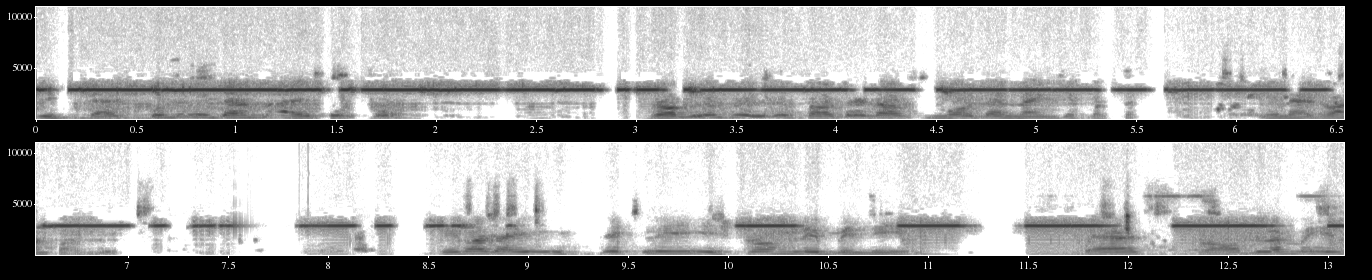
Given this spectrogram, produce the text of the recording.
If that could be done, I think the problem will be sorted out more than 90% in advance only. Because I strictly, strongly believe that problem is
